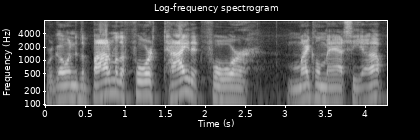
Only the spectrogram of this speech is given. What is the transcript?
We're going to the bottom of the fourth, tied at four. Michael Massey up.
